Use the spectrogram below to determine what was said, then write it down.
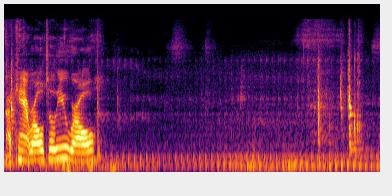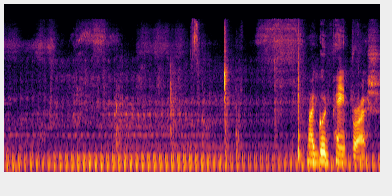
I can't roll till you roll. My good paintbrush.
